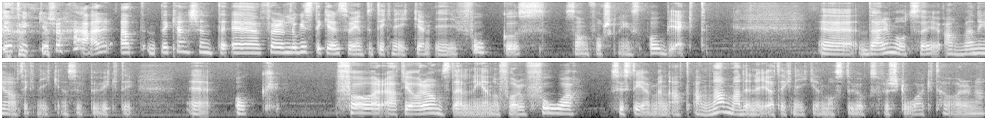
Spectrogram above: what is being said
jag tycker så här att det kanske inte är... För en logistiker så är inte tekniken i fokus som forskningsobjekt. Eh, däremot så är ju användningen av tekniken superviktig. Eh, och för att göra omställningen och för att få systemen att anamma den nya tekniken måste vi också förstå aktörerna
